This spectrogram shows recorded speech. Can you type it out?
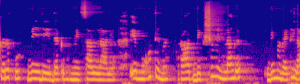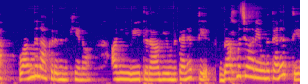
කරපු මේ දේ දැකපු මේ සල්ලාලය ඒ මොහොතේම රාත් භික්ෂුණින් ළඟ බිම වැටිලා වන්දනා කරගෙන කියනවා අනී වීතරාගී වුණ තැනැත්තිය බ්‍රහ්මචාරී වුණ තැනැත්තිය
